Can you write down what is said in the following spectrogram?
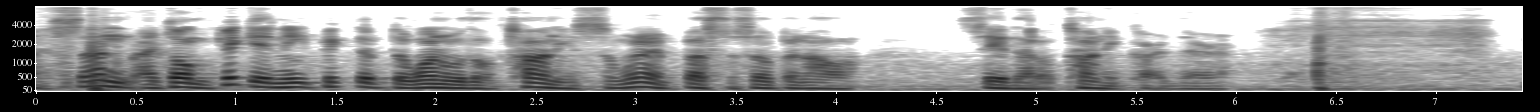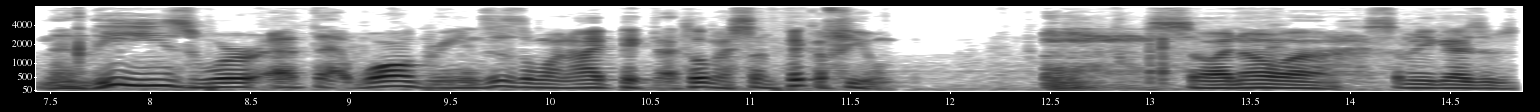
my son, I told him pick it, and he picked up the one with Ohtani. So when I bust this open, I'll save that Ohtani card there. And then these were at that Walgreens. This is the one I picked. I told my son, pick a few. So I know uh, some of you guys have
